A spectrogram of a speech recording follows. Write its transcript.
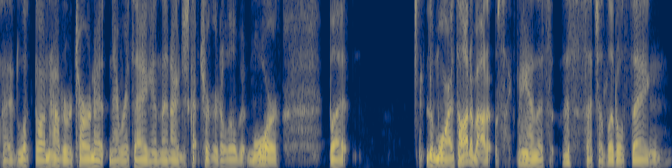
I looked on how to return it and everything, and then I just got triggered a little bit more. But the more I thought about it, it was like, man, this this is such a little thing.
